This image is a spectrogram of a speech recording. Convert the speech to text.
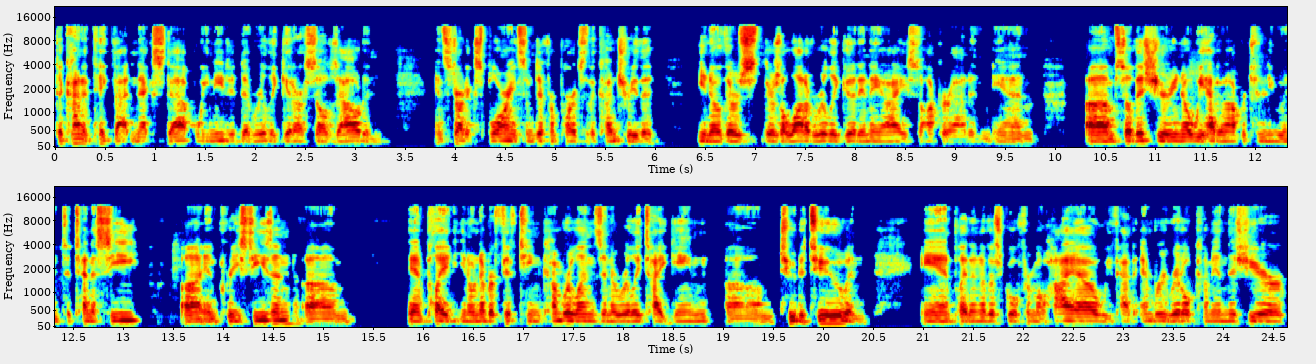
to kind of take that next step, we needed to really get ourselves out and and start exploring some different parts of the country that, you know, there's there's a lot of really good NAIA soccer at. And and um, so this year, you know, we had an opportunity, we went to Tennessee uh, in preseason. Um, and played, you know, number 15 Cumberland's in a really tight game, um, two to two, and and played another school from Ohio. We've had Embry Riddle come in this year.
